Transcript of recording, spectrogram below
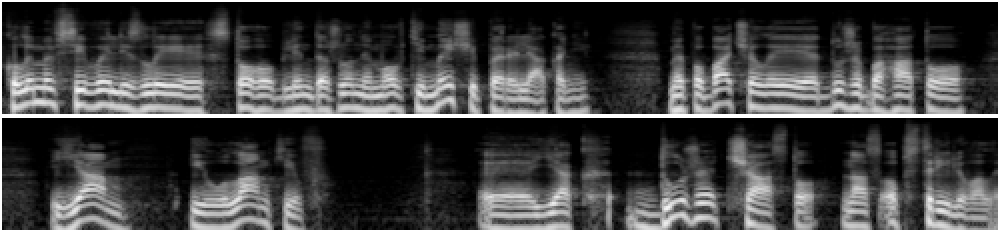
Коли ми всі вилізли з того бліндажу, немов ті миші перелякані, ми побачили дуже багато ям і уламків, як дуже часто нас обстрілювали,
